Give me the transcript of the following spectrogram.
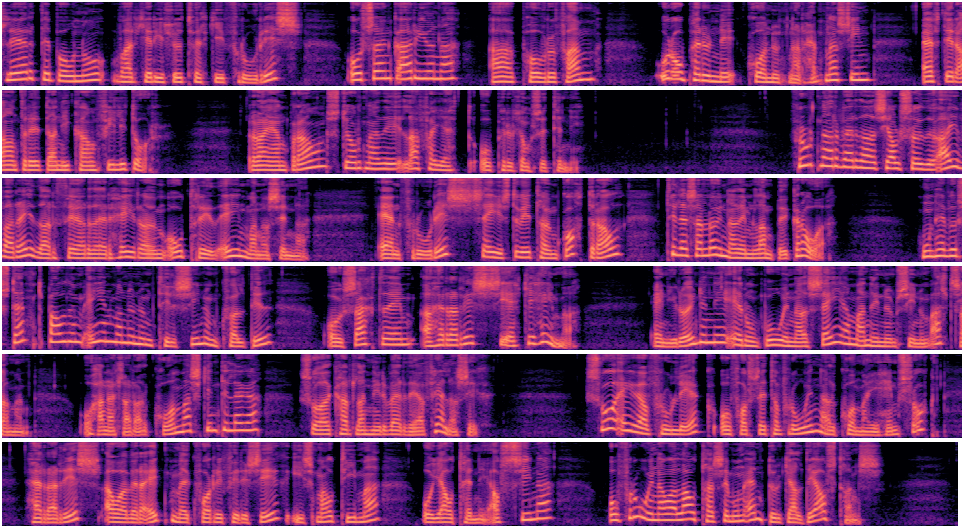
Claire de Bono var hér í hlutverki Frúris og söng arjuna A Pauvre Femme úr óperunni Konurnar hefna sín eftir André Danican Philidor. Ryan Brown stjórnaði Lafayette óperuhljómsutinni. Frúrnar verða sjálfsögðu æfa reyðar þegar þeir heyra um ótrið einmanna sinna en frúris segist vita um gott ráð til þess að launa þeim lampið gráa. Hún hefur stemt báðum einmannunum til sínum kvöldið og sagt þeim að herra Riss sé ekki heima en í rauninni er hún búin að segja manninum sínum allt saman og hann ætlar að koma skindilega svo að karlanir verði að fela sig. Svo eiga frú Leg og forsetafrúin að koma í heimsókn, herra Riss á að vera einn með kvorri fyrir sig í smá tíma og ját henni ást sína og frúin á að láta sem hún endur gjaldi ást hans.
